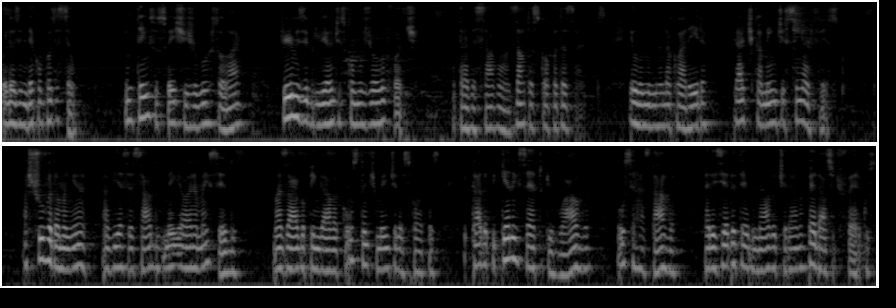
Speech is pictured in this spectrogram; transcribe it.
folhas em decomposição. Intensos feixes de luz solar, firmes e brilhantes como os de holofote, atravessavam as altas copas das árvores, iluminando a clareira praticamente sem ar fresco. A chuva da manhã havia cessado meia hora mais cedo, mas a água pingava constantemente das copas e cada pequeno inseto que voava ou se arrastava parecia determinado a tirar um pedaço de Fergus.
